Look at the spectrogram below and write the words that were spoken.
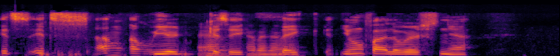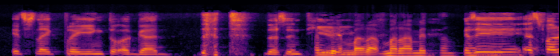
It's it's ang ang weird Ah, kasi know. like yung followers niya it's like praying to a god that doesn't Hindi, hear you. mara, marami tang Kasi as far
